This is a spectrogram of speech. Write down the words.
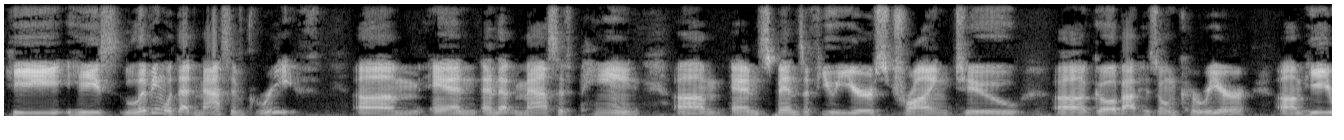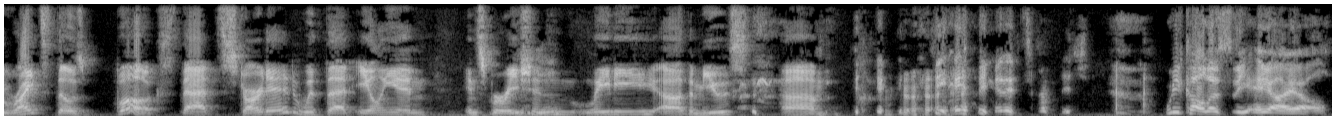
he he's living with that massive grief. Um, and and that massive pain, and spends a few years trying to uh, go about his own career. he writes those books that started with that alien inspiration mm-hmm. lady, uh, the muse. Um, the alien inspiration. We call this the AIL.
